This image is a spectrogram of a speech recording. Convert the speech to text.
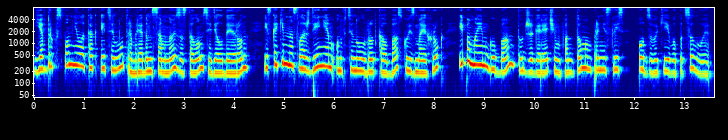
Я вдруг вспомнила, как этим утром рядом со мной за столом сидел Дейрон, и с каким наслаждением он втянул в рот колбаску из моих рук, и по моим губам тут же горячим фантомом пронеслись отзвуки его поцелуя.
